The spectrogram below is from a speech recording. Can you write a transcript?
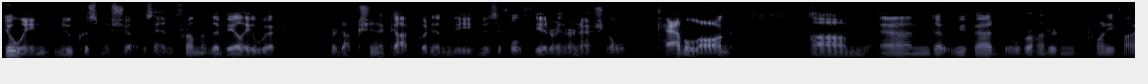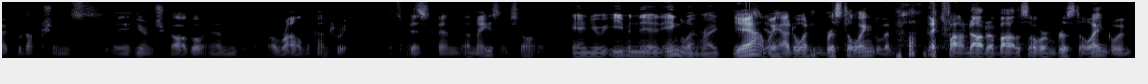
doing new Christmas shows. And from the Bailiwick production, it got put in the Musical Theater International catalog. Um, and we've had over 125 productions here in Chicago and around the country. It's been, it's been amazing story. And you even in England, right? Yeah, yeah, we had one in Bristol, England. they found out about us over in Bristol, England,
